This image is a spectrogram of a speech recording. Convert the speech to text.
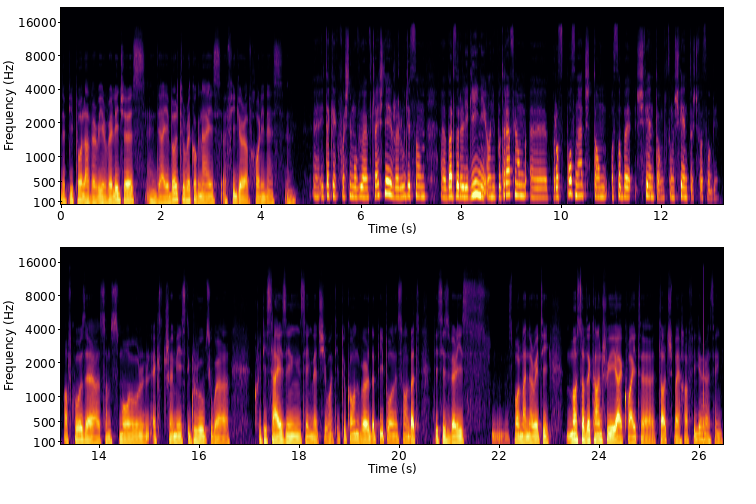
the people are very religious and they are able to recognize a figure of holiness. uh. E, I tak jak właśnie mówiłem wcześniej, że ludzie są e, bardzo religijni, oni potrafią e, rozpoznać tą osobę świętą, tą świętość w osobie. Of course, there are some small extremist groups criticizing, saying that she wanted to convert the people and so on, but this is very small minority. Most of the country are quite uh, touched by her figure, I think.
